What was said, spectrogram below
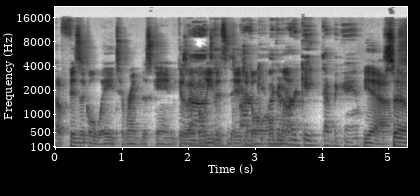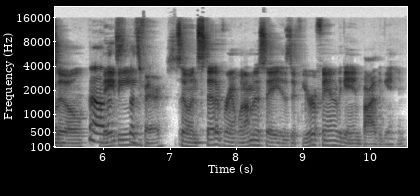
a physical way to rent this game because I Uh, believe so it's the digital arcade- like an only. arcade type of game. Yeah. So- So, Oh, maybe that's, that's fair. so instead of rent, what I'm going to say is if you're a fan of the game, buy the game.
